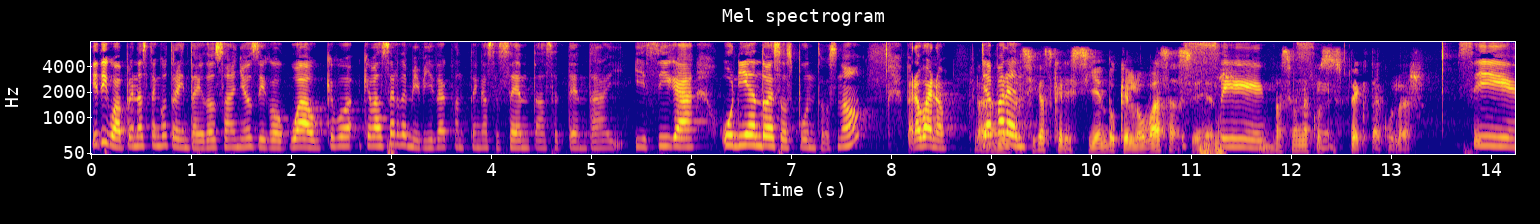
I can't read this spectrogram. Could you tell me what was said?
Y digo, apenas tengo 32 años, digo, wow, ¿qué, va- qué va a ser de mi vida cuando tenga 60, 70 y, y siga uniendo esos puntos, ¿no? Pero bueno, Claro, ya para... sigas creciendo, que lo vas a hacer. Sí, Va a ser una sí. cosa espectacular. Sí,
